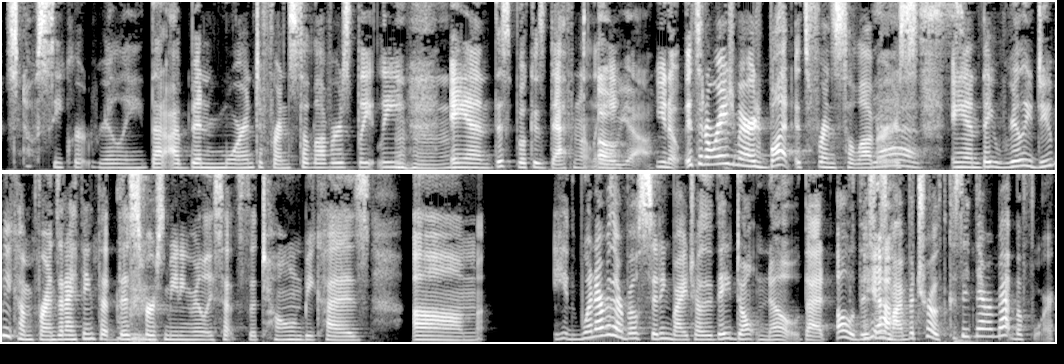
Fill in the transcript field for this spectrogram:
it's no secret really that I've been more into friends to lovers lately. And this book is definitely, Mm-hmm. Oh, yeah. you know, it's an arranged marriage, but it's friends to lovers. Yes. And they really do become friends. And I think that this first meeting really sets the tone because, um, he, whenever they're both sitting by each other, they don't know that, oh, this Yeah. is my betrothed because they've never met before.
